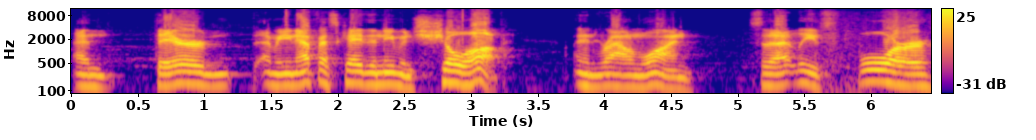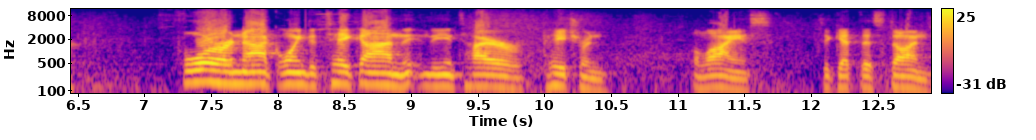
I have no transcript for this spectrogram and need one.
and they're I mean FSK didn't even show up in round one, so that leaves four. Four are not going to take on the, the entire Patron alliance to get this done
